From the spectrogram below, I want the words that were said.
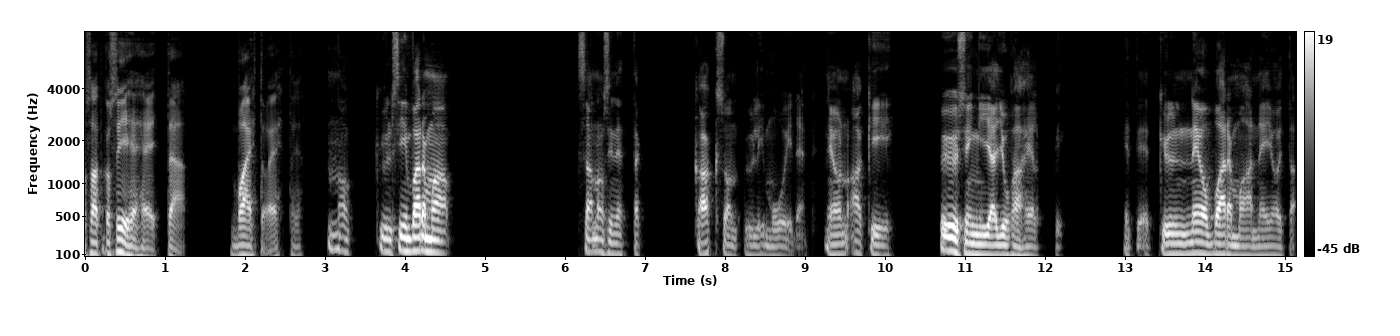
Osaatko siihen heittää vaihtoehtoja? No kyllä siinä varmaan sanoisin, että kaksi on yli muiden. Ne on Aki Pyysing ja Juha Helppi. Et, et kyllä ne on varmaan ne, joita,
